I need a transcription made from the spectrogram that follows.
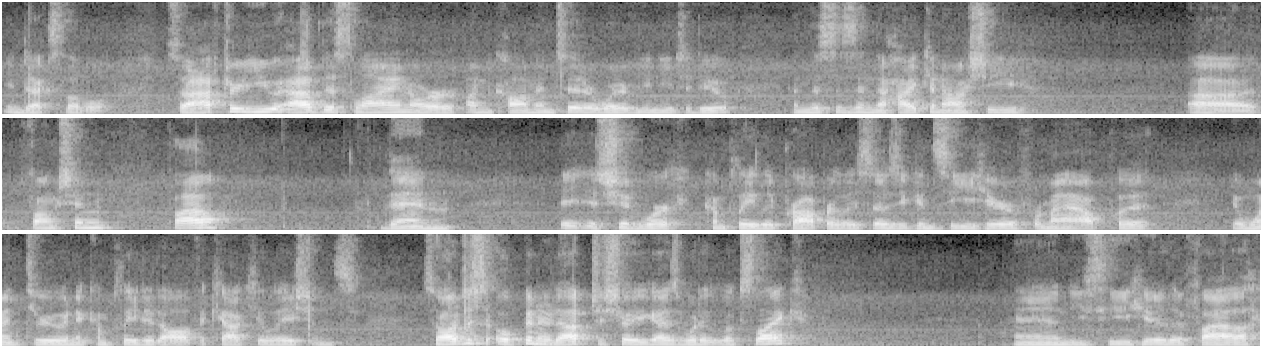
index level. So after you add this line or uncommented or whatever you need to do, and this is in the Heikin-Ashi uh, function file, then it, it should work completely properly. So as you can see here for my output, it went through and it completed all of the calculations. So I'll just open it up to show you guys what it looks like. And you see here the file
